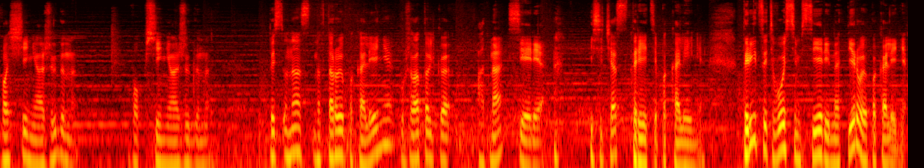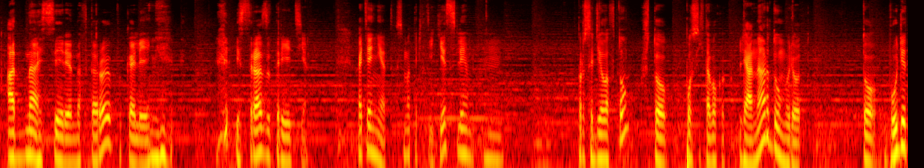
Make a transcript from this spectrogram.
Вообще неожиданно. Вообще неожиданно. То есть у нас на второе поколение ушла только одна серия. И сейчас третье поколение. 38 серий на первое поколение, одна серия на второе поколение и сразу третье. Хотя нет, смотрите, если... Просто дело в том, что после того, как Леонардо умрет, то будет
